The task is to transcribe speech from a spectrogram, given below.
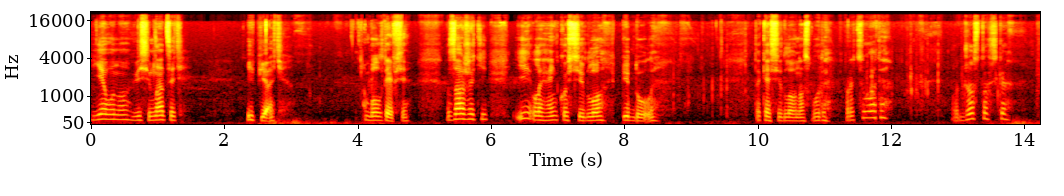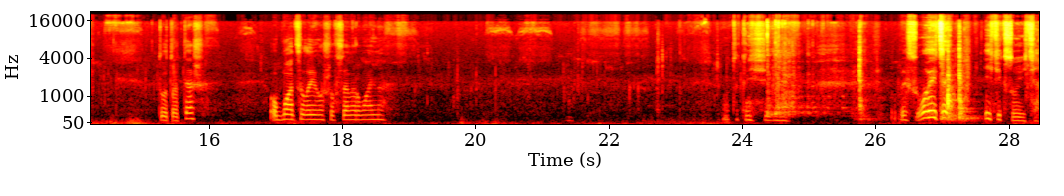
Є воно 18,5. Болти всі зажаті і легенько сідло піддули. Таке сідло у нас буде працювати. От джостовське. Тут от теж обмацали його, що все нормально. Отаке сідло. Висувається і фіксується.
